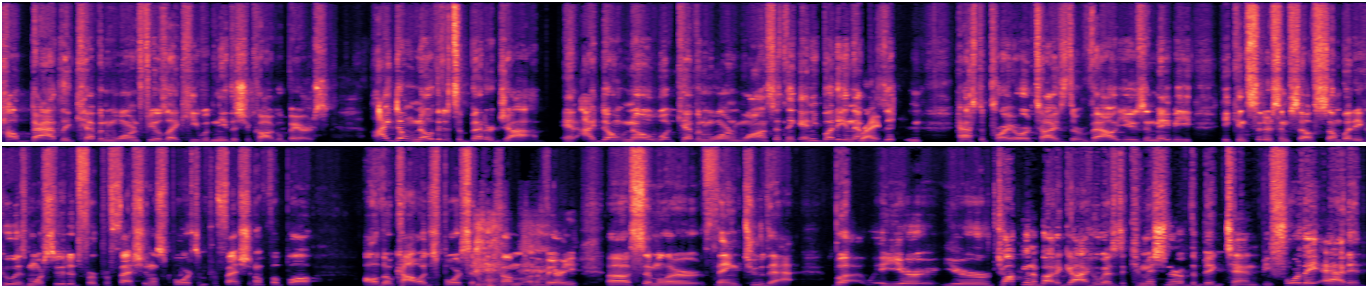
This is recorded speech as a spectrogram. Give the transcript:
how badly Kevin Warren feels like he would need the Chicago Bears. I don't know that it's a better job. And I don't know what Kevin Warren wants. I think anybody in that right. position has to prioritize their values. And maybe he considers himself somebody who is more suited for professional sports and professional football, although college sports have become a very uh, similar thing to that. But you're you're talking about a guy who, as the commissioner of the Big Ten, before they added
